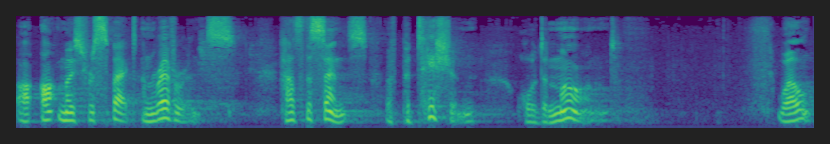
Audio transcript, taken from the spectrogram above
our utmost respect and reverence, has the sense of petition or demand. Well,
